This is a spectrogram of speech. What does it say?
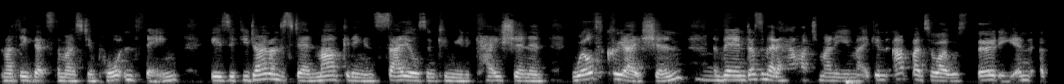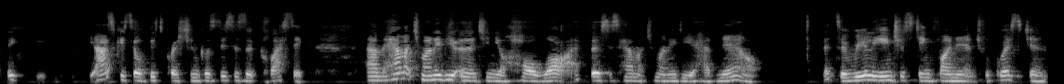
and i think that's the most important thing is if you don't understand marketing and sales and communication and wealth creation Mm. then it doesn't matter how much money you make. And up until I was 30, and if you ask yourself this question because this is a classic um, how much money have you earned in your whole life versus how much money do you have now? That's a really interesting financial question.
